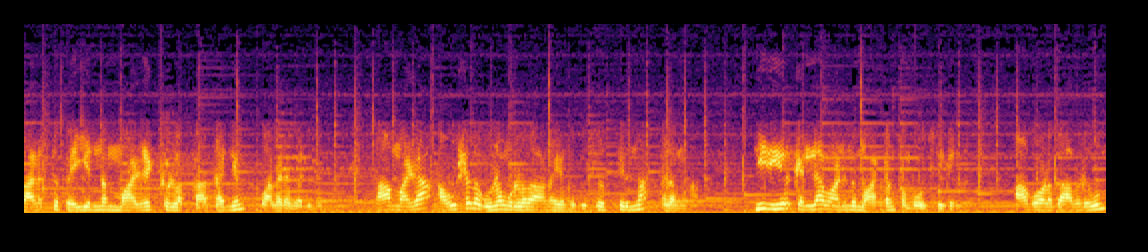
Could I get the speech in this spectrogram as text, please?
കാലത്ത് പെയ്യുന്ന മഴയ്ക്കുള്ള പ്രാധാന്യം വളരെ വലുത്. ആ മഴ ഔഷധ ഗുണമുള്ളതാണ് എന്ന് വിശ്വസിച്ചിരുന്ന തലമുറ. ഈ രീതികൾക്കെല്ലാമാണ് ഇന്ന് മാറ്റം സംഭവിച്ചിരിക്കുന്നത്. ആഗോള താപനവും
